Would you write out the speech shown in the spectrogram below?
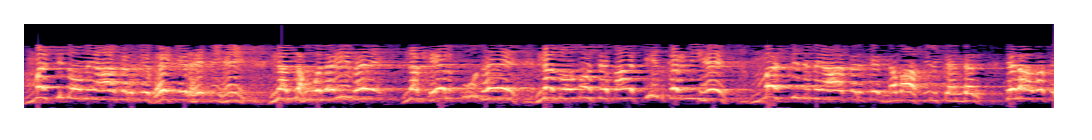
مسجدوں میں آ کر کے بیٹھے رہتے ہیں۔ نہ لہو لڑیب ہے، نہ کھیل کود ہے، نہ لوگوں سے بات چیت کرنی ہے۔ مسجد میں آ کر کے نوافل کے اندر، تلاوت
